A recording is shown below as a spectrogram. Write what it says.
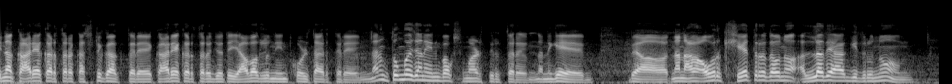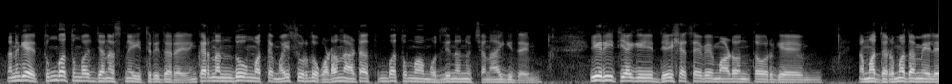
ಇನ್ನು ಕಾರ್ಯಕರ್ತರ ಕಷ್ಟಕ್ಕಾಗ್ತಾರೆ. ಕಾರ್ಯಕರ್ತರ ಜೊತೆ ಯಾವಾಗಲೂ ನಿಂತ್ಕೊಳ್ತಾ ಇರ್ತಾರೆ. ನನಗೆ ತುಂಬ ಜನ ಇನ್ಬಾಕ್ಸ್ ಮಾಡ್ತಿರ್ತಾರೆ. ನನಗೆ ನಾನು ಅವ್ರ ಕ್ಷೇತ್ರದವನು ಅಲ್ಲದೇ ಆಗಿದ್ರೂ ನನಗೆ ತುಂಬ ತುಂಬ ಜನ ಸ್ನೇಹಿತರಿದ್ದಾರೆ. ಯಾಕಂದ್ರೆ ನಂದು ಮತ್ತು ಮೈಸೂರದು ಒಡನಾಟ ತುಂಬ ತುಂಬ ಮೊದಲಿನೂ ಚೆನ್ನಾಗಿದೆ. ಈ ರೀತಿಯಾಗಿ ದೇಶ ಸೇವೆ ಮಾಡುವಂಥವ್ರಿಗೆ ನಮ್ಮ ಧರ್ಮದ ಮೇಲೆ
